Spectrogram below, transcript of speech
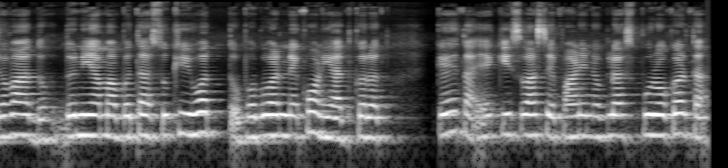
જવા દો દુનિયામાં બધા સુખી હોત તો ભગવાનને કોણ યાદ કરત? કહેતા એકી શ્વાસે પાણીનો ગ્લાસ પૂરો કરતા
